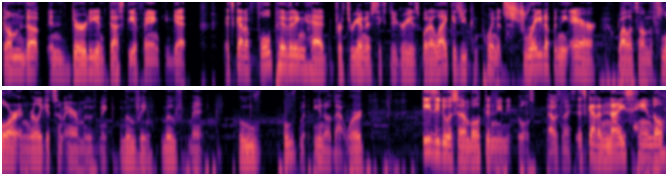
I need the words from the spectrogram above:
gummed up and dirty and dusty a fan can get. It's got a full pivoting head for 360 degrees. What I like is you can point it straight up in the air while it's on the floor and really get some air movement, moving, movement, move, movement. You know that word. Easy to assemble. Didn't need any tools. That was nice. It's got a nice handle.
